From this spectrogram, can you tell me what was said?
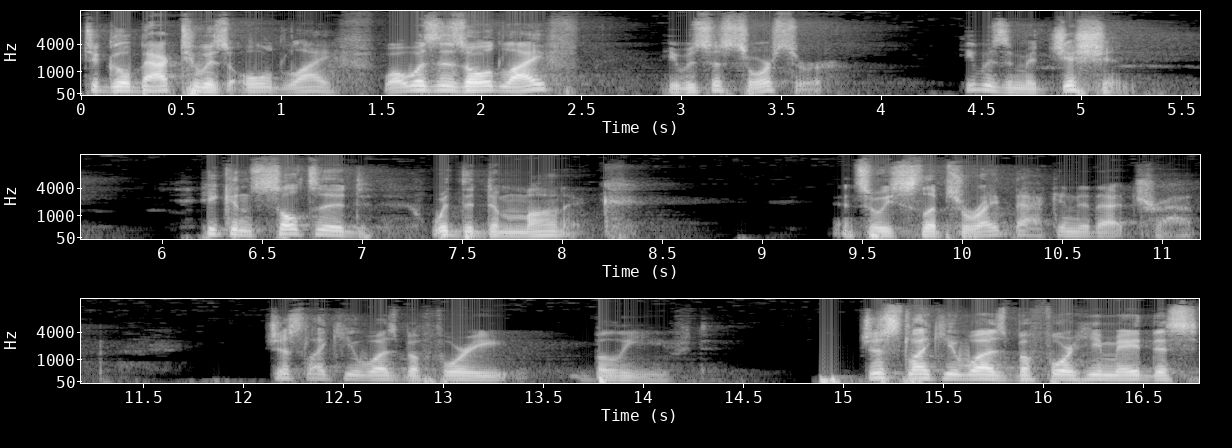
to go back to his old life. What was his old life? He was a sorcerer, he was a magician. He consulted with the demonic. And so he slips right back into that trap, just like he was before he believed, just like he was before he made this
